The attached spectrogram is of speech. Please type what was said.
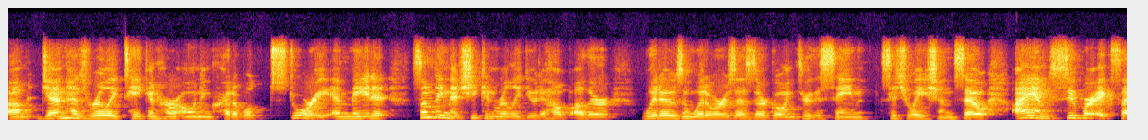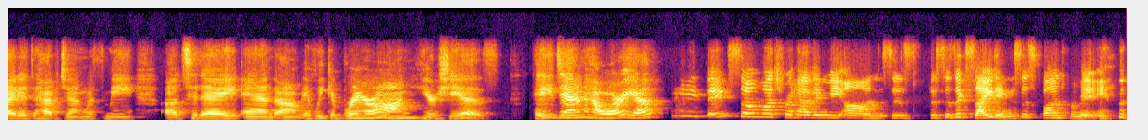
um, Jen has really taken her own incredible story and made it something that she can really do to help other widows and widowers as they're going through the same situation. So I am super excited to have Jen with me uh, today. And um, if we could bring her on, here she is. Hey Jen, how are you? Hey, thanks so much for having me on. This is this is exciting. This is fun for me.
